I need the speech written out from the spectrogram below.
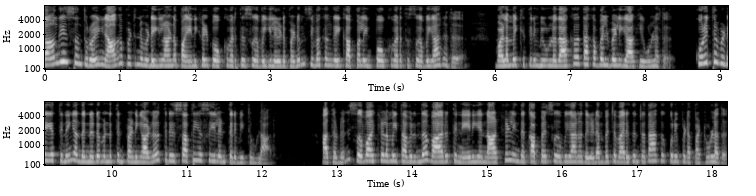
காங்கேசன்துறை நாகப்பட்டினம் இடையிலான பயணிகள் போக்குவரத்து சேவையில் ஈடுபடும் சிவகங்கை கப்பலின் போக்குவரத்து சேவையானது வளமைக்கு திரும்பியுள்ளதாக தகவல் வெளியாகியுள்ளது. குறித்த விடயத்தினை அந்த நிறுவனத்தின் பணியாளர் திரு. சத்யசீலன் தெரிவித்துள்ளார். அத்துடன் செவ்வாய்க்கிழமை தவிர்ந்த வாரத்தின் ஏனைய நாட்கள் இந்த கப்பல் சேவையானது இடம்பெற்று வருகின்றதாக குறிப்பிடப்பட்டுள்ளது.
